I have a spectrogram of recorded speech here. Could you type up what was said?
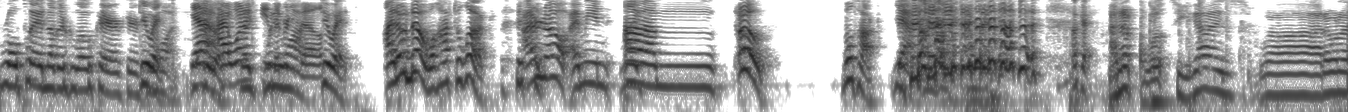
roleplay another glow character if Do you it. want. Yeah, Do it. I want Like, to see what do you want? Liverpool. do it. I don't know. We'll have to look. I don't know. I mean, like, Um. Oh, we'll talk. yeah. okay. I don't. Well, see, you guys. Well, I don't want to.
